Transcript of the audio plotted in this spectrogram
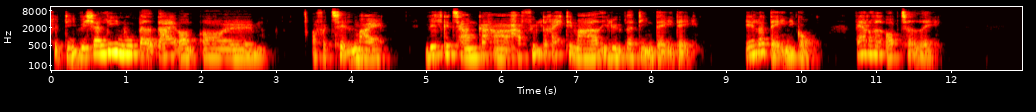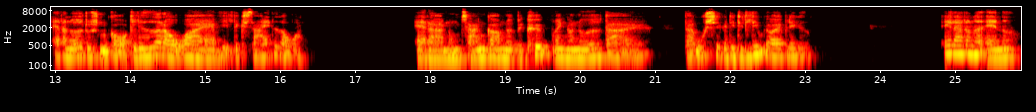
Fordi hvis jeg lige nu bad dig om at, øh, at fortælle mig, hvilke tanker har, har fyldt rigtig meget i løbet af din dag i dag, eller dagen i går. Hvad har du været optaget af? Er der noget, du sådan går og glæder dig over og er vildt excited over? Er der nogle tanker om noget bekymring og noget, der, øh, der er usikkert i dit liv i øjeblikket? Eller er der noget andet?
